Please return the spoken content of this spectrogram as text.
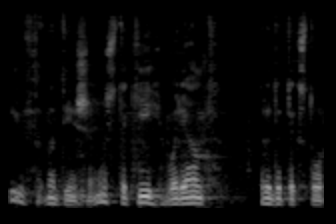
і над іншим. Ось такий варіант 3D-текстур.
